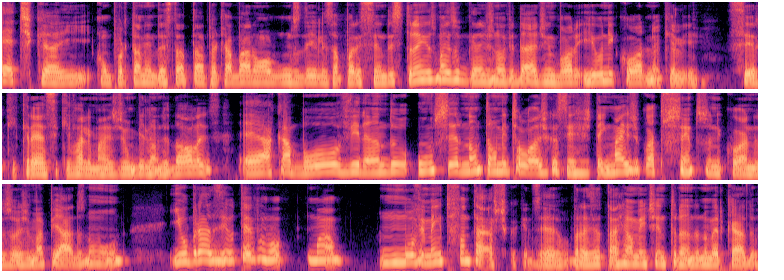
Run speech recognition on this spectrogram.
ética e comportamento da startup acabaram alguns deles aparecendo estranhos, mas o grande novidade, embora e unicórnio, aquele ser que cresce, que vale mais de um bilhão de dólares, é, acabou virando um ser não tão mitológico assim. A gente tem mais de 400 unicórnios hoje mapeados no mundo. E o Brasil teve uma, uma um movimento fantástico. Quer dizer, o Brasil está realmente entrando no mercado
